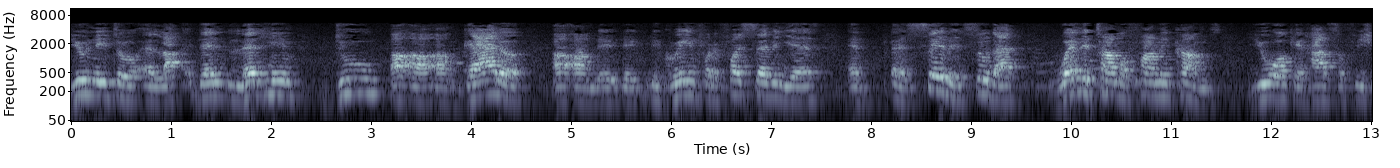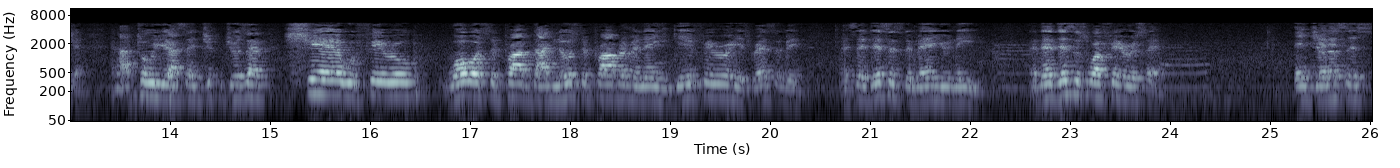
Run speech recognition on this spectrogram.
you need to allow, then let him do uh, uh, gather um, the, the, the grain for the first seven years and, and save it so that when the time of famine comes, you all can have sufficient. And I told you, I said, Joseph, share with Pharaoh what was the problem, diagnose the problem, and then he gave Pharaoh his recipe and said, This is the man you need. And then this is what Pharaoh said in Genesis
